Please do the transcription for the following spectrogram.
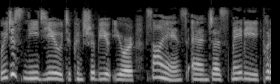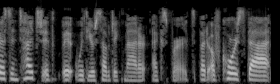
We just need you to contribute your science and just maybe put us in touch with your subject matter experts. But of course that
